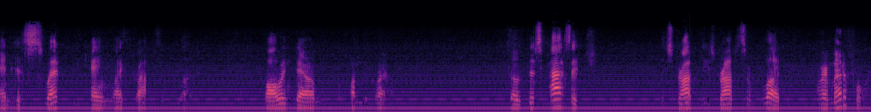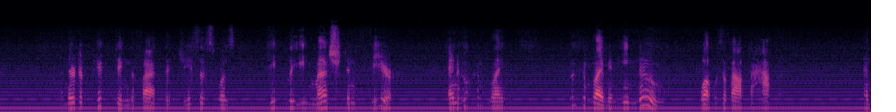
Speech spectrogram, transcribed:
and his sweat became like drops of blood, falling down upon the ground. So this passage, this drop, these drops of blood, are a metaphor. And they're depicting the fact that Jesus was deeply enmeshed in fear. And who can blame? Who can blame him? He knew what was about to happen. And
